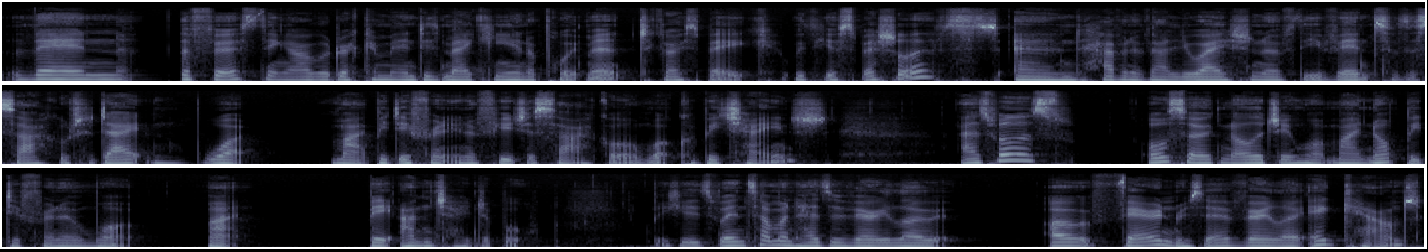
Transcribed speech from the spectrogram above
then the first thing I would recommend is making an appointment to go speak with your specialist and have an evaluation of the events of the cycle to date and what might be different in a future cycle and what could be changed, as well as also acknowledging what might not be different and what might be unchangeable. Because when someone has a very low ovarian reserve, very low egg count,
